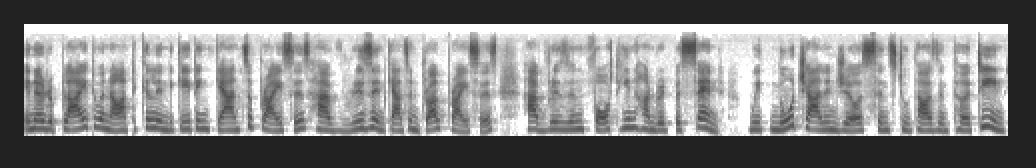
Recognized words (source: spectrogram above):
in a reply to an article indicating cancer prices have risen, cancer drug prices have risen 1400% with no challengers since 2013,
